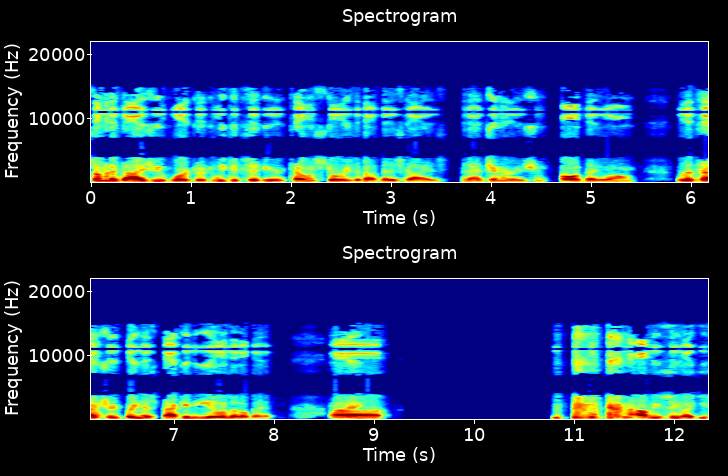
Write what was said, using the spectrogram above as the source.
some of the guys you've worked with, we could sit here telling stories about those guys, that generation, all day long. But let's actually bring this back into you a little bit. Uh, obviously, like you,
